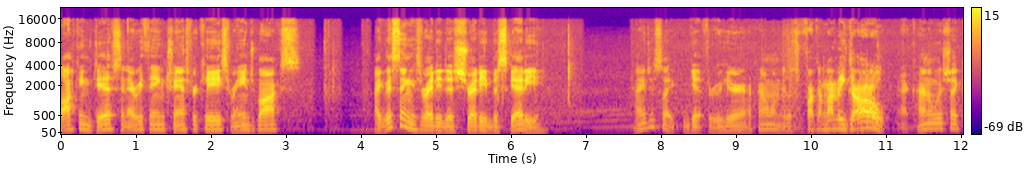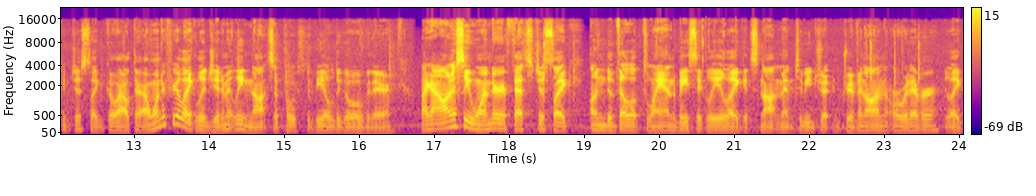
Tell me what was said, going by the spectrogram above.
locking diffs and everything, transfer case, range box. Like, this thing's ready to shreddy biscotti. Can I just, like, get through here? I kind of want to just fucking let me go! I kind of wish I could just, like, go out there. I wonder if you're, like, legitimately not supposed to be able to go over there. Like, I honestly wonder if that's just, like, undeveloped land, basically. Like, it's not meant to be dri driven on or whatever. Like,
